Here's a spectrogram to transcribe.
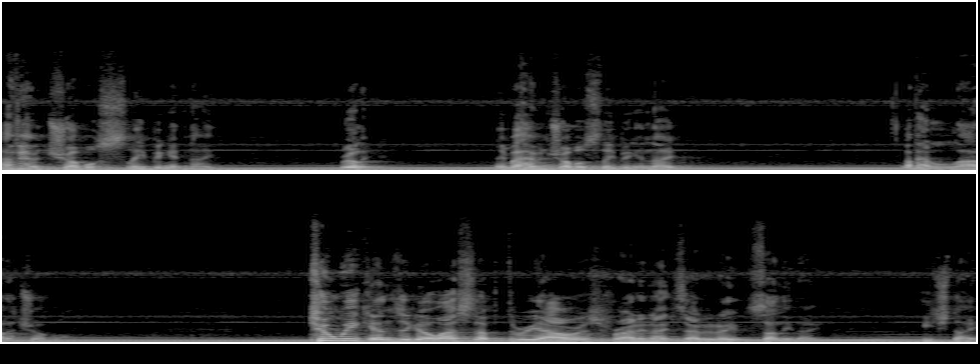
I've had trouble sleeping at night. Really. Anybody having trouble sleeping at night? I've had a lot of trouble. Two weekends ago, I slept three hours Friday night, Saturday night, Sunday night, each night.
